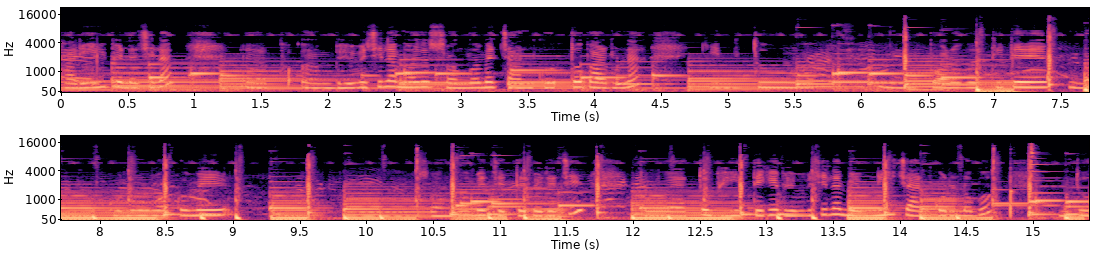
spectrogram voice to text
হারিয়েই ফেলেছিলাম। ভেবেছিলাম হয়তো সঙ্গমে চান করতেও পারব না। কিন্তু পরবর্তীতে কোনো রকমে সঙ্গমে যেতে পেরেছি। তো এত ভিড় দেখে ভেবেছিলাম এমনিই চান করে নেব। কিন্তু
